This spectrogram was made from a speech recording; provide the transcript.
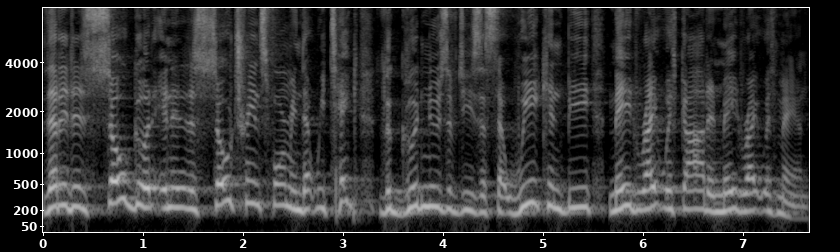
that it is so good and it is so transforming that we take the good news of Jesus that we can be made right with God and made right with man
